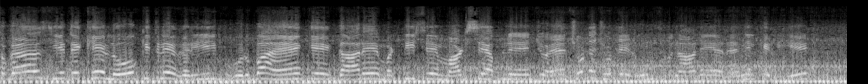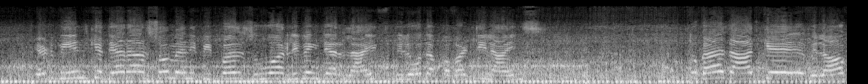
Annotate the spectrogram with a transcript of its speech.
तो गैस ये देखें लोग कितने गरीब गुरबा हैं कि गारे मट्टी से मड से अपने जो है छोटे छोटे रूम्स बना रहे हैं रहने के लिए। इट मीन्स के there are so many peoples who are living their life below the poverty lines guys आज के ब्लॉग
